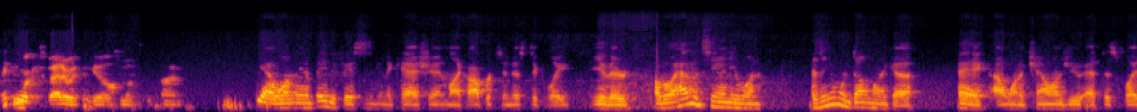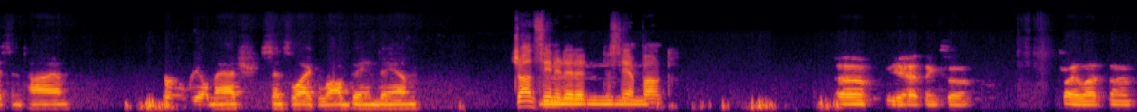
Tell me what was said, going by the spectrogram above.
think it works better with heels most of the time. Yeah, well, I mean, a babyface isn't going to cash in like opportunistically either. Although I haven't seen anyone. Has anyone done like a, hey, I want to challenge you at this place and time for a real match since like Rob Van Dam? John Cena did it to Sam CM Punk. Uh, yeah, I think so. Probably last time.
